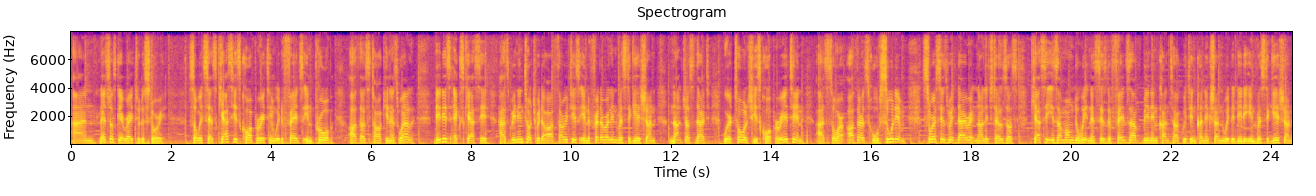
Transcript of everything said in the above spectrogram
And let's just get right to the story. So it says Cassie is cooperating with the feds in probe, others talking as well. Diddy's ex Cassie has been in touch with the authorities in the federal investigation. Not just that, we're told she's cooperating, as so are others who've sued him. Sources with direct knowledge tells us Cassie is among the witnesses the feds have been in contact with in connection with the Diddy investigation.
